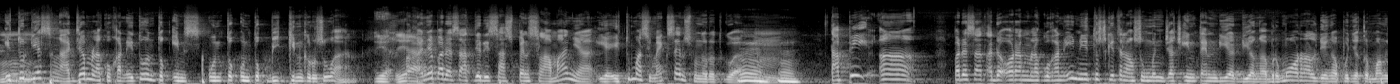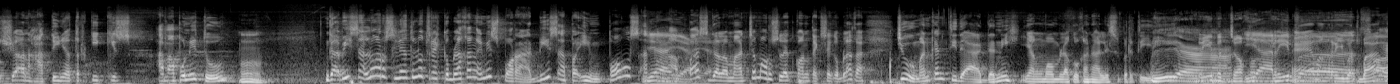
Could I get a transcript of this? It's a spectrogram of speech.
Itu dia sengaja melakukan itu untuk ins- untuk untuk bikin kerusuhan. Iya. Iya. makanya pada saat jadi suspend selamanya ya itu masih make sense menurut gua. Tapi eh, pada saat ada orang melakukan ini terus kita langsung menjudge intent dia dia nggak bermoral dia nggak punya kemanusiaan hatinya terkikis apa pun itu nggak bisa lu harus lihat lu track ke belakang ini sporadis apa impuls atau Iya, apa iya, iya. segala macam harus lihat konteksnya ke belakang cuman kan tidak ada nih yang mau melakukan hal seperti ini Iya. ribet cok Iya ribet. Emang ribet banget.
